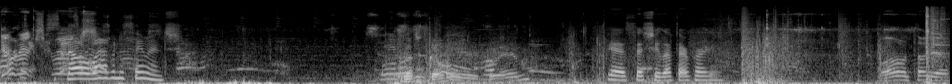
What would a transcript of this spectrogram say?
Get wrecked, scrub! No, what happened to sandwich? Let's go, Grim. Yeah, it said she left our party. Well, I don't tell you.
